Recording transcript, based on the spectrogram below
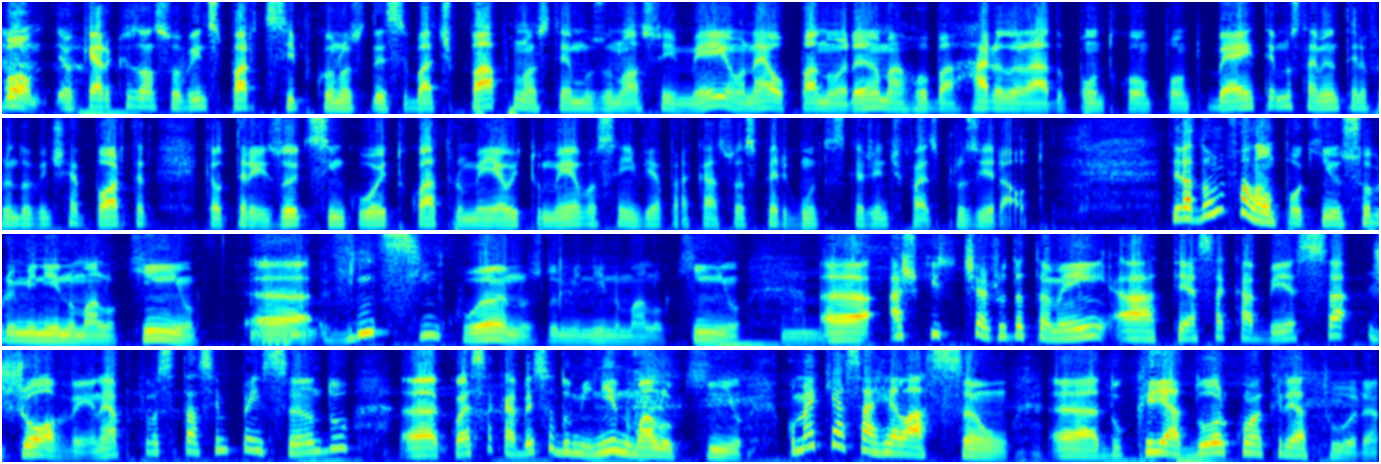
Bom, eu quero que os nossos ouvintes participem conosco desse bate-papo. Nós temos o nosso e-mail, né? O panorama.radiodorado.com.br. Temos também o telefone do ouvinte repórter, que é o 3858-4686. Você envia para cá suas perguntas que a gente faz para o Ziraldo. Ziraldo, vamos falar um pouquinho sobre o Menino Maluquinho. Ah, 25 anos do Menino Maluquinho. Ah, acho que isso te ajuda também a ter essa cabeça jovem, né? Porque você está sempre pensando ah, com essa cabeça do Menino Maluquinho. Como é que é essa relação ah, do criador com a criatura?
